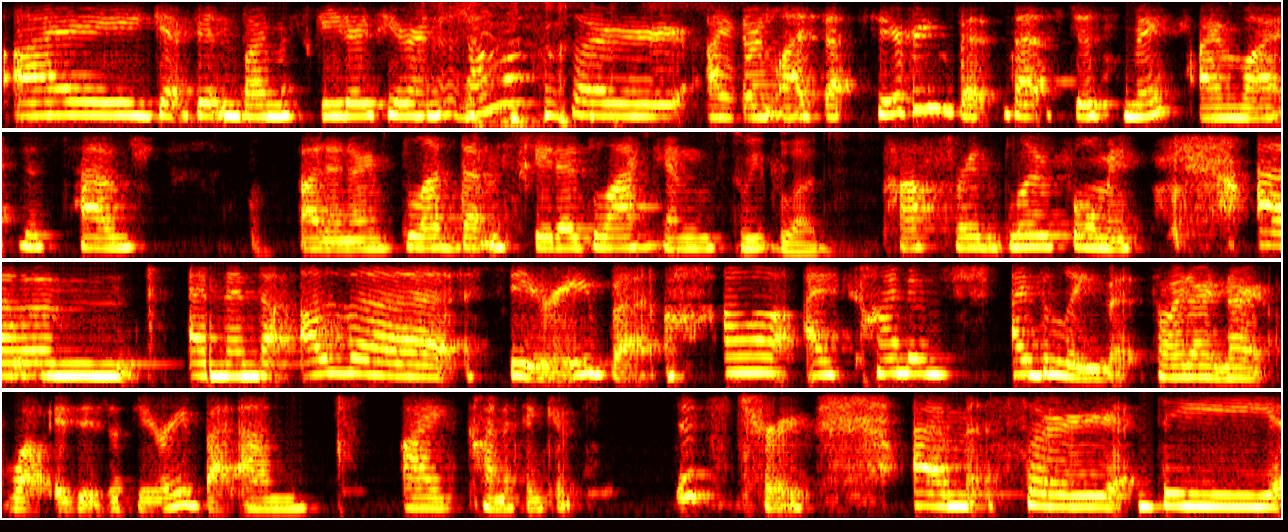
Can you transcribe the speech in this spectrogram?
I get bitten by mosquitoes here in summer, so I don't like that theory. But that's just me. I might just have I don't know blood that mosquitoes like and sweet blood pass through the blue for me. Um, and then the other theory, but uh, I kind of I believe it, so I don't know. Well, it is a theory, but um, I kind of think it's it's true. Um, so the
